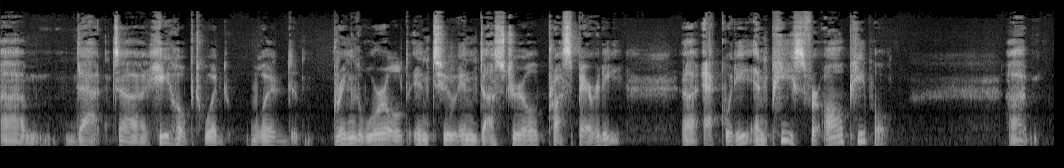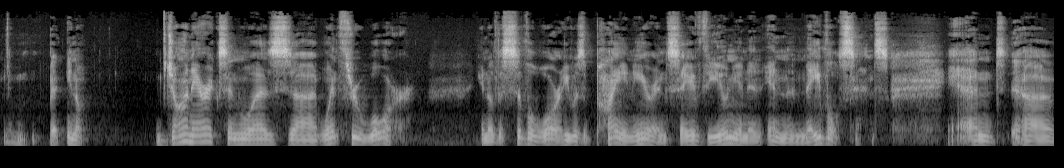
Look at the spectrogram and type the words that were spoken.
um, that uh, he hoped would would bring the world into industrial prosperity, uh, equity, and peace for all people. Uh, but you know, John Ericsson was uh, went through war. You know, the Civil War. He was a pioneer and saved the Union in, in the naval sense, and uh,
